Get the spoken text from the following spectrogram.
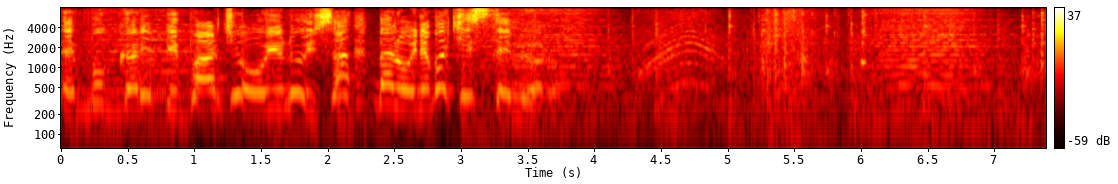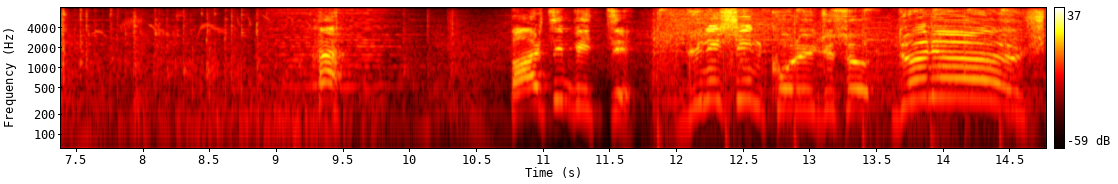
E, bu garip bir parça oyunuysa ben oynamak istemiyorum. Parti bitti. Güneşin koruyucusu dönüş.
